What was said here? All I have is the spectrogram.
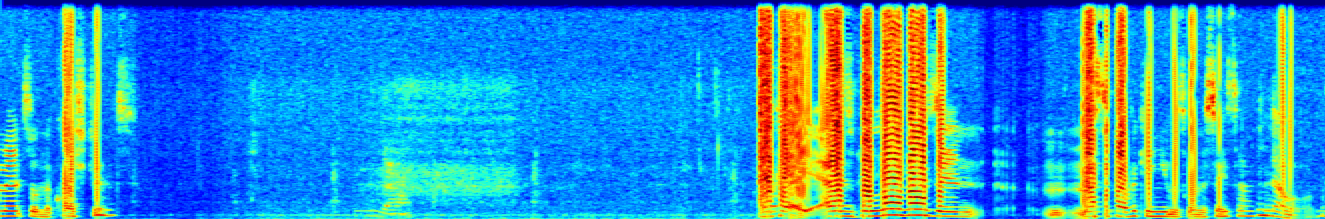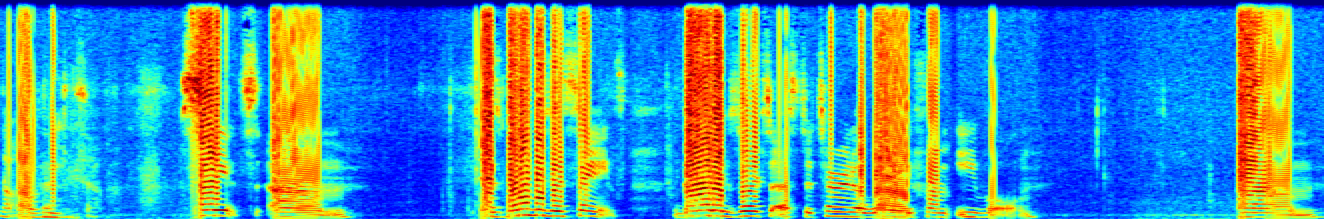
Comments on the questions? No. Okay, as believers in Master Prophet King, you was going to say something? No, no, I'm okay. reading so. Saints, um, as believers and saints, God exhorts us to turn away from evil. Um,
